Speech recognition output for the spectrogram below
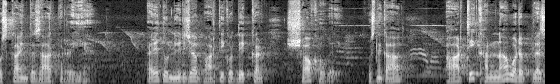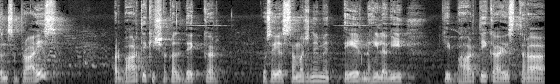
उसका इंतज़ार कर रही है। पहले तो नीरजा भारती को देखकर शौक हो गई। उसने कहा, Bharti Khanna what a pleasant surprise पर भारती की शक्ल देखकर उसे यह समझने में देर नहीं लगी कि भारती का इस तरह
